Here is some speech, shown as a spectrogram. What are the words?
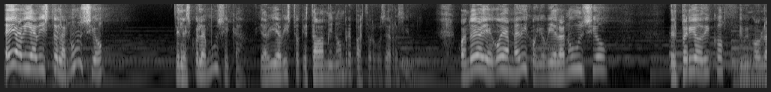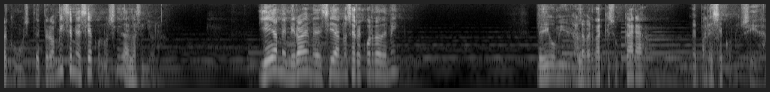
Ella había visto el anuncio de la escuela de música y había visto que estaba mi nombre, Pastor José Racino. Cuando ella llegó, ella me dijo, yo vi el anuncio del periódico y vengo a hablar con usted. Pero a mí se me hacía conocida la señora. Y ella me miraba y me decía, ¿no se recuerda de mí? Le digo, mira, la verdad que su cara me parece conocida.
